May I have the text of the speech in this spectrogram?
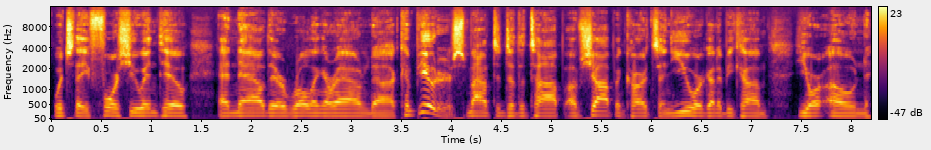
which they force you into. And now they're rolling around uh, computers mounted to the top of shopping carts, and you are going to become your own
